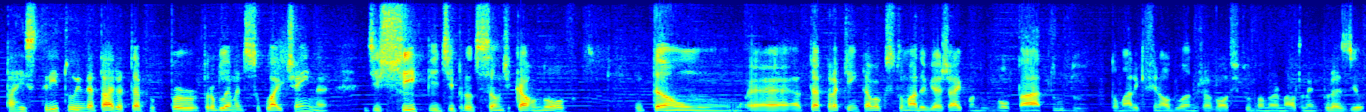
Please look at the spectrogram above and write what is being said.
está restrito o inventário até por, por, problema de supply chain, né? De chip, de produção de carro novo. Então, é, até para quem estava acostumado a viajar e quando voltar tudo, tomara que final do ano já volte tudo ao normal também no Brasil,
